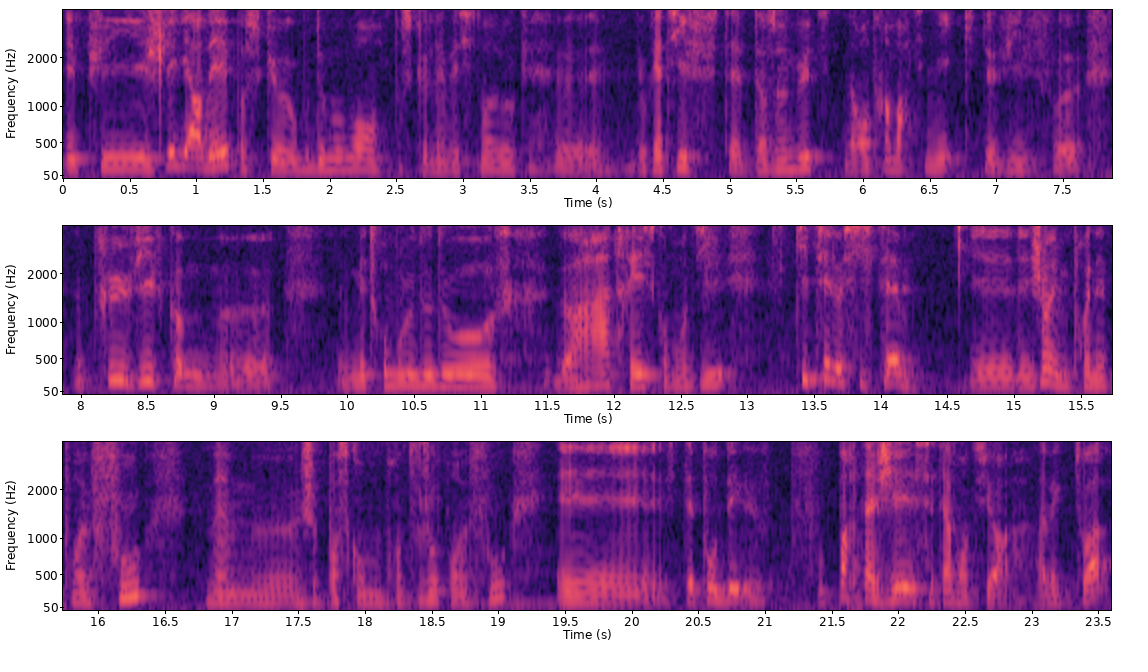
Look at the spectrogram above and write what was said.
et puis je l'ai gardé parce qu'au bout d'un moment, parce que l'investissement euh, locatif, c'était dans un but de rentrer en Martinique, de vivre, de plus vivre comme métro boulot dodo, de ratrice comme on dit, quitter le système et les gens, ils me prenaient pour un fou. Même, euh, je pense qu'on me prend toujours pour un fou. Et c'était pour, partager cette aventure avec toi.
